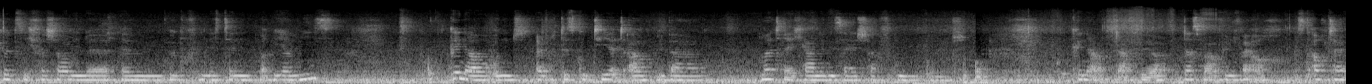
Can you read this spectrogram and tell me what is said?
kürzlich verstorbene ähm, Ökofeministin Maria Mies. Genau, und einfach diskutiert auch über matriarchale Gesellschaften und genau dafür, das war auf jeden Fall auch, ist auch Teil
